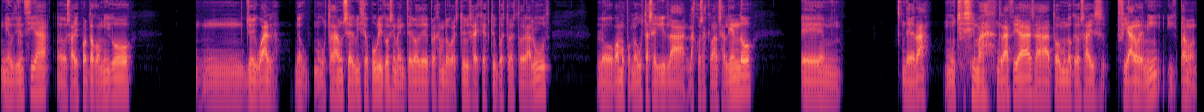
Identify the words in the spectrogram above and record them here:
mi audiencia os habéis portado conmigo. Mm, yo igual, me, gusta dar un servicio público. Si me entero de, por ejemplo, estoy, sabéis que estoy puesto en esto de la luz. Lo, vamos, pues me gusta seguir las cosas que van saliendo. Em, de verdad, muchísimas gracias a todo el mundo que os habéis fiado de mí. Y vamos,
